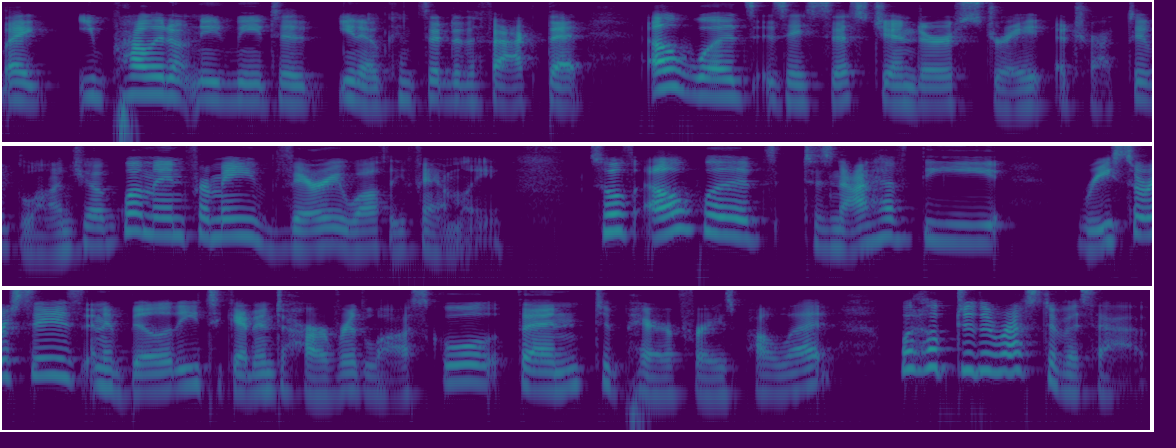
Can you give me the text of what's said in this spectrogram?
Like, you probably don't need me to, you know, consider the fact that Elle Woods is a cisgender, straight, attractive, blonde young woman from a very wealthy family. So if Elle Woods does not have the resources and ability to get into Harvard Law School, then, to paraphrase Paulette, what hope do the rest of us have?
